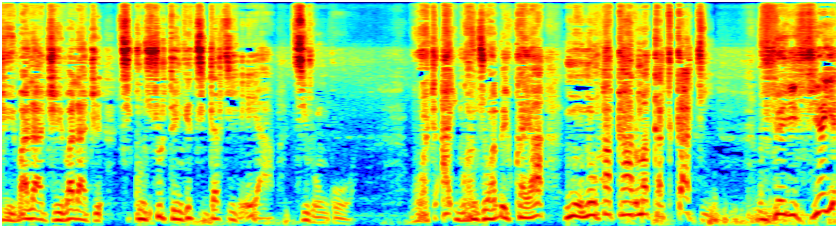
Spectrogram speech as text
ivala je ji je ji je ticonsulte nge tiga tiheya tirongowa wacha ai wanzo wabe kaya nono hakarma katikati. Verifie ye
